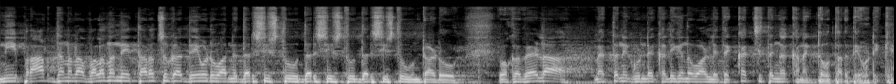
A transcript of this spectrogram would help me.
నీ ప్రార్థనల వలననే తరచుగా దేవుడు వారిని దర్శిస్తూ దర్శిస్తూ దర్శిస్తూ ఉంటాడు. ఒకవేళ మెత్తని గుండె కలిగిన వాళ్ళైతే ఖచ్చితంగా కనెక్ట్ అవుతారు దేవుడికి.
